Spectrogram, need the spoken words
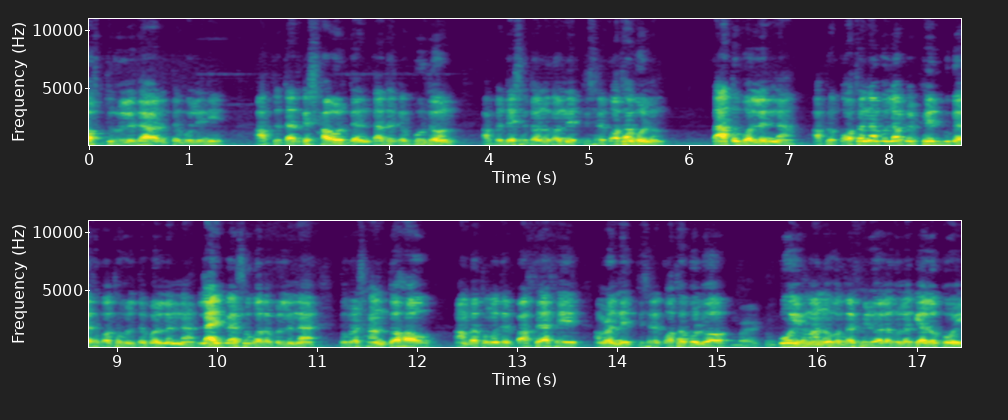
অস্ত্রলে দাঁড়াতে বলিনি। আপনি তাদেরকে সাহস দেন তাদেরকে বুঝুন আপনি দেশের জনগণ নেত্রীর সাথে কথা বলুন। তা তো বললেন না। আপনি কথা না বললে আপনি ফেসবুকে এসে কথা বলতে বললেন না লাইভে এসেও কথা বললেন না। তোমরা শান্ত হও আমরা তোমাদের পাশে আছি আমরা নেত্রীর সাথে কথা বলব। কই মানবতা ফেরিওয়ালাগুলো গেল কই?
